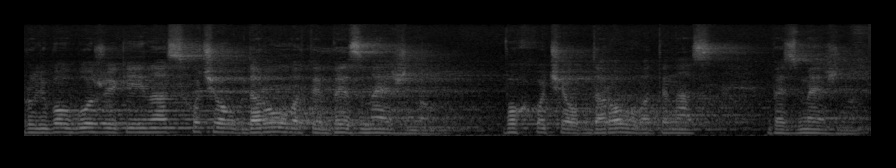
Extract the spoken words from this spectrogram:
про любов Божу, який нас хоче обдаровувати безмежно. Бог хоче обдаровувати нас безмежно.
